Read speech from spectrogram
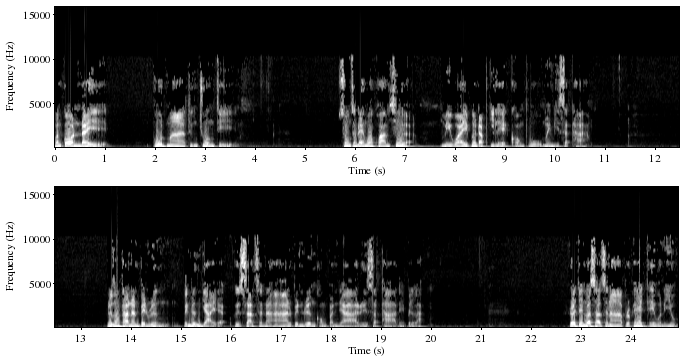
วันก่อนได้พูดมาถึงช่วงที่ ทรงแสดงว่าความเชื่อมีไว้เพื่อดับกิเลสของผู้ไม่มีศรัทธา เรื่องศรัทธานั้นเป็นเรื่องเป็นเรื่องใหญ่อะคือศาสนาเป็นเรื่องของปัญญาหรือศรัทธานี่เป็นหลัก เราจะเห็นว่าศาสนาประเภทเทวนิยม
